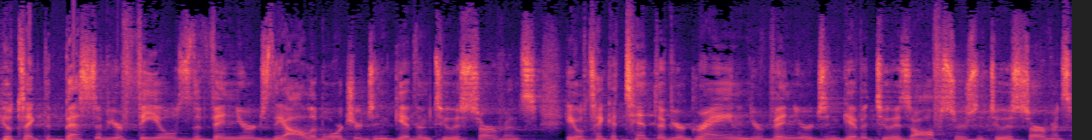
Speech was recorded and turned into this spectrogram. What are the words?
He'll take the best of your fields, the vineyards, the olive orchards, and give them to his servants. He'll take a tenth of your grain in your vineyards and give it to his officers and to his servants.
